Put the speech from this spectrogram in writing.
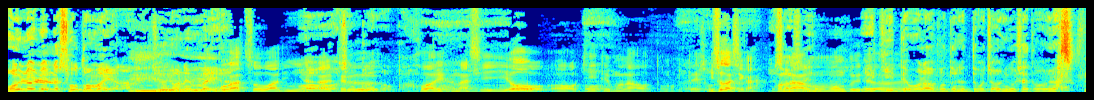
おいららら相当前やな。14年前や。5月終わりに流れてる怖い話をお聞いてもらおうと思って。忙しいから。こんなんもう文句言っていや聞いてもらうことによってこっちはお濁したいと思います。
